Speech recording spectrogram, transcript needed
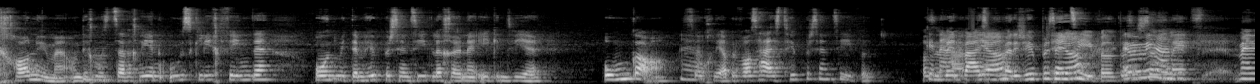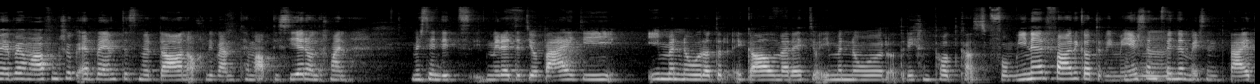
kann nicht mehr. Und ich mhm. muss jetzt einfach wie einen Ausgleich finden und mit dem Hypersensiblen können irgendwie umgehen. Ja. So Aber was heisst hypersensibel? Also genau, wenn weiss, ja. man ist hypersensibel. Ja. Das ist wir, so haben jetzt, wir haben eben am Anfang schon erwähnt, dass wir da noch ein bisschen thematisieren und ich meine, wir sind jetzt, wir reden ja beide immer nur, oder egal, man redet ja immer nur, oder ich im Podcast von meiner Erfahrung oder wie wir es mhm. empfinden. Wir sind beide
